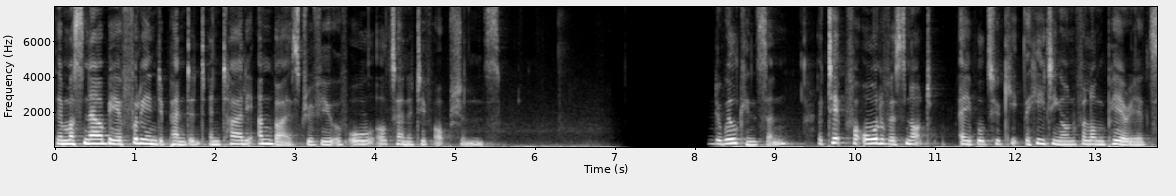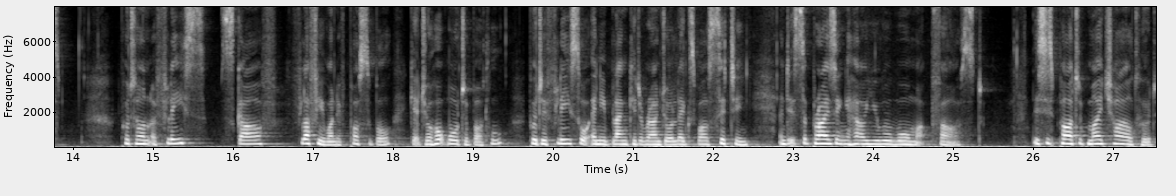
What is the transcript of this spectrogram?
There must now be a fully independent, entirely unbiased review of all alternative options. Under Wilkinson, a tip for all of us not able to keep the heating on for long periods. Put on a fleece, scarf, fluffy one if possible, get your hot water bottle, put a fleece or any blanket around your legs while sitting, and it's surprising how you will warm up fast. This is part of my childhood.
